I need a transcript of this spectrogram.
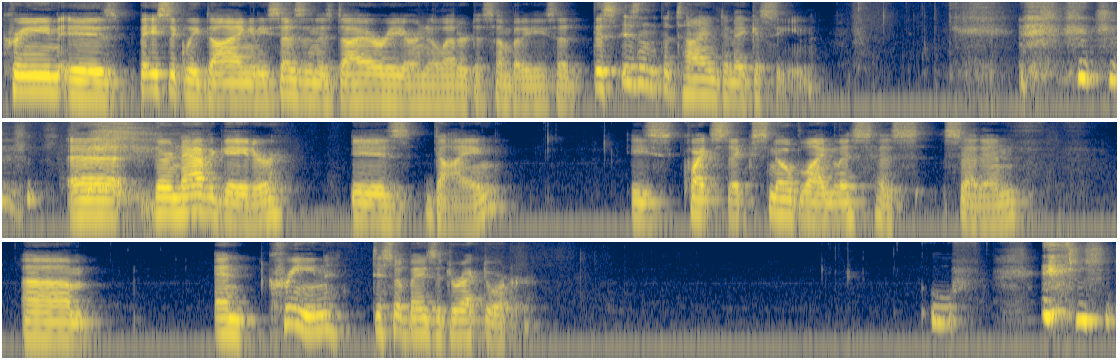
Crean is basically dying, and he says in his diary or in a letter to somebody, he said, "This isn't the time to make a scene." uh, their navigator is dying. He's quite sick. Snow blindness has set in. Um, and Crean disobeys a direct order. Oof. Do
